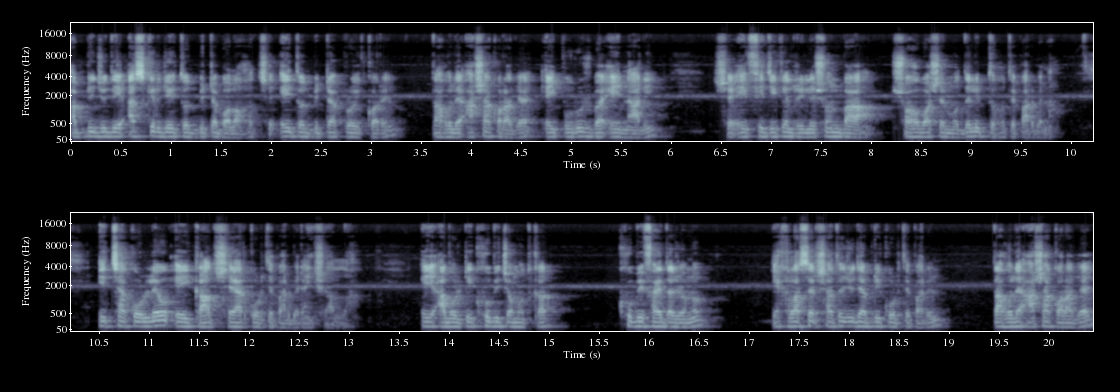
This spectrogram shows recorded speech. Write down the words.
আপনি যদি আজকের যেই তদবিরটা বলা হচ্ছে, এই তদবিরটা প্রয়োগ করেন, তাহলে আশা করা যায় এই পুরুষ বা এই নারী সে এই ফিজিক্যাল রিলেশন বা সহবাসের মধ্যে লিপ্ত হতে পারবে না। ইচ্ছা করলেও এই কাজ শেয়ার করতে পারবে না ইনশাআল্লাহ। এই আমলটি খুবই চমৎকার, খুবই ফায়দাজনক। এখলাসের সাথে যদি আপনি করতে পারেন, তাহলে আশা করা যায়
